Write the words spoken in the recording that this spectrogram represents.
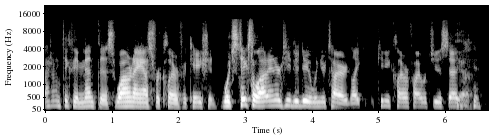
I don't think they meant this. Why don't I ask for clarification? Which takes a lot of energy to do when you're tired. Like, can you clarify what you just said? Yeah.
